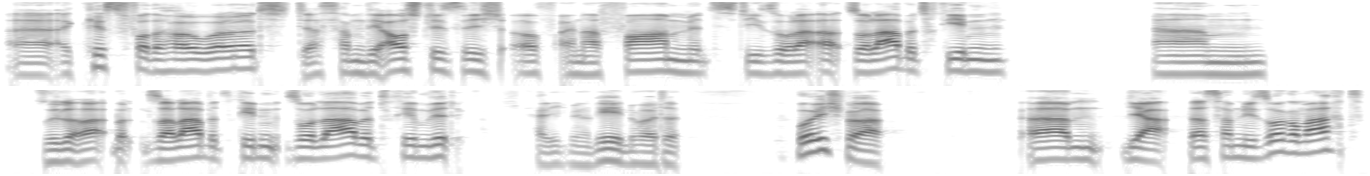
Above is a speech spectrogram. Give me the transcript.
A Kiss for the Whole World, das haben die ausschließlich auf einer Farm mit die Solar Solarbetrieben, ähm, Solar Solarbetrieben, Solarbetrieben wird. Ich kann nicht mehr reden heute. Furchtbar. Ähm, ja, das haben die so gemacht.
